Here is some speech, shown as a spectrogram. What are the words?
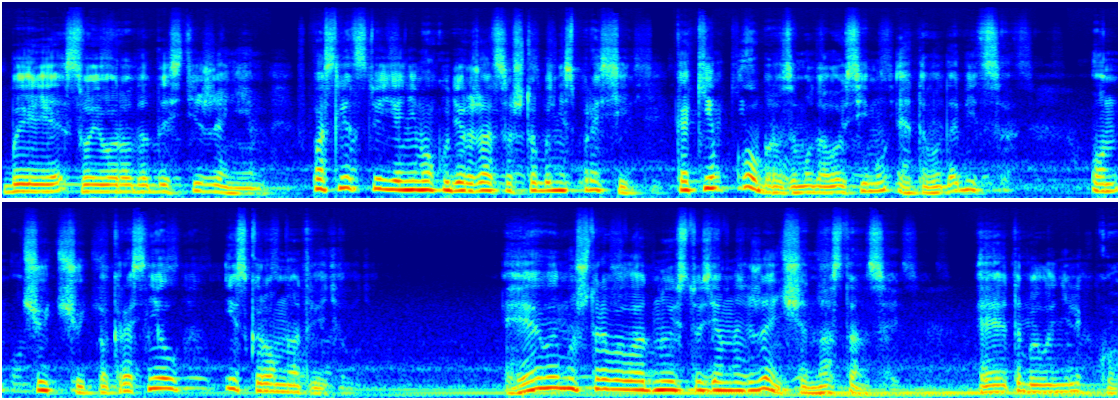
были своего рода достижением. Впоследствии я не мог удержаться, чтобы не спросить, каким образом удалось ему этого добиться. Он чуть-чуть покраснел и скромно ответил. «Я вымуштровал одну из туземных женщин на станции. Это было нелегко.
